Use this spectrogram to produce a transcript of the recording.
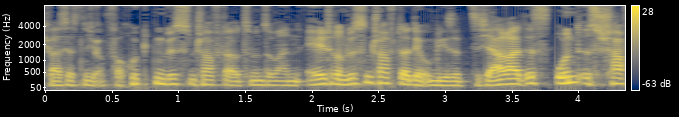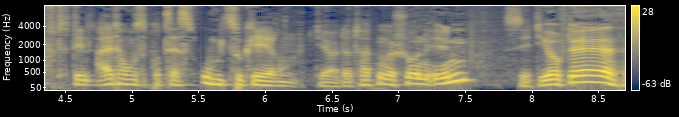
ich weiß jetzt nicht, ob verrückten Wissenschaftler, aber zumindest um einen älteren Wissenschaftler, der um die 70 Jahre alt ist und es schafft, den Alterungsprozess umzukehren. Ja, das hatten wir schon in City of Death.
